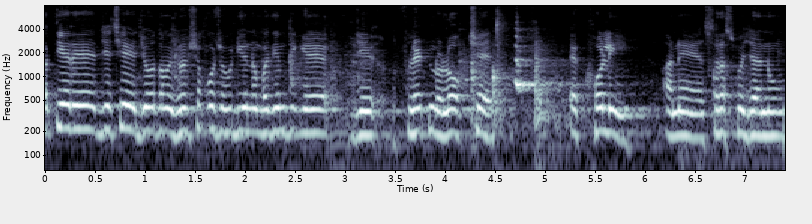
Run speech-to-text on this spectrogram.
અત્યારે જે છે જો તમે જોઈ શકો છો વિડીયોના માધ્યમથી કે જે ફ્લેટનો લોક છે એ ખોલી અને સરસ મજાનું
